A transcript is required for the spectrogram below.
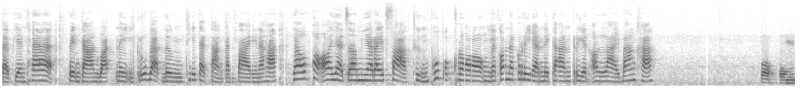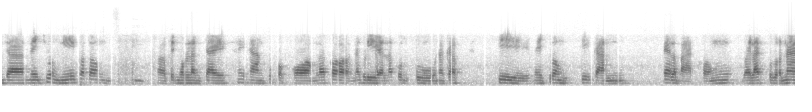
แต่เพียงแค่เป็นการวัดในอีกรูปแบบหนึ่งที่แตกต่างกันไปนะคะ แล้วพออยากจะมีอะไรฝากถึงผู้ปกครอง และก็นักเรียนในการเรียนออนไลน์บ้างคะ ก็คงจะในช่วงนี้ก็ต้องเอ่อเป็นกำลังใจให้ทางผู้ปกครอง แล้วก็นักเรียนและคุณครูนะครับ ที่ในช่วงที่การแพร่ระบาดของไวรัสโคโรนา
